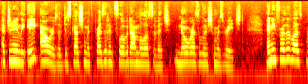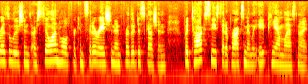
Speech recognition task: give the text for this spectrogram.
After nearly eight hours of discussion with President Slobodan Milosevic, no resolution was reached. Any further les- resolutions are still on hold for consideration and further discussion, but talks ceased at approximately 8 p.m. last night.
